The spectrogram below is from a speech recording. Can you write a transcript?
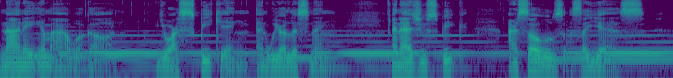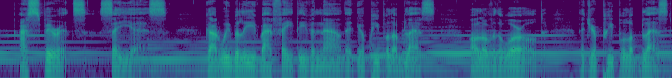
9 a.m. hour, God, you are speaking and we are listening. And as you speak, our souls say yes, our spirits say yes. God, we believe by faith even now that your people are blessed all over the world, that your people are blessed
